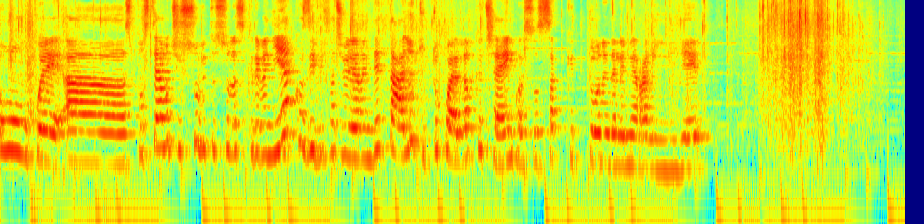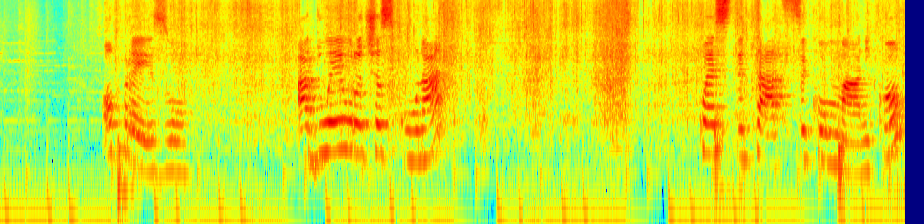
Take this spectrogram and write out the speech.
Comunque uh, spostiamoci subito sulla scrivania così vi faccio vedere in dettaglio tutto quello che c'è in questo sacchettone delle meraviglie. Ho preso a 2 euro ciascuna queste tazze con manico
